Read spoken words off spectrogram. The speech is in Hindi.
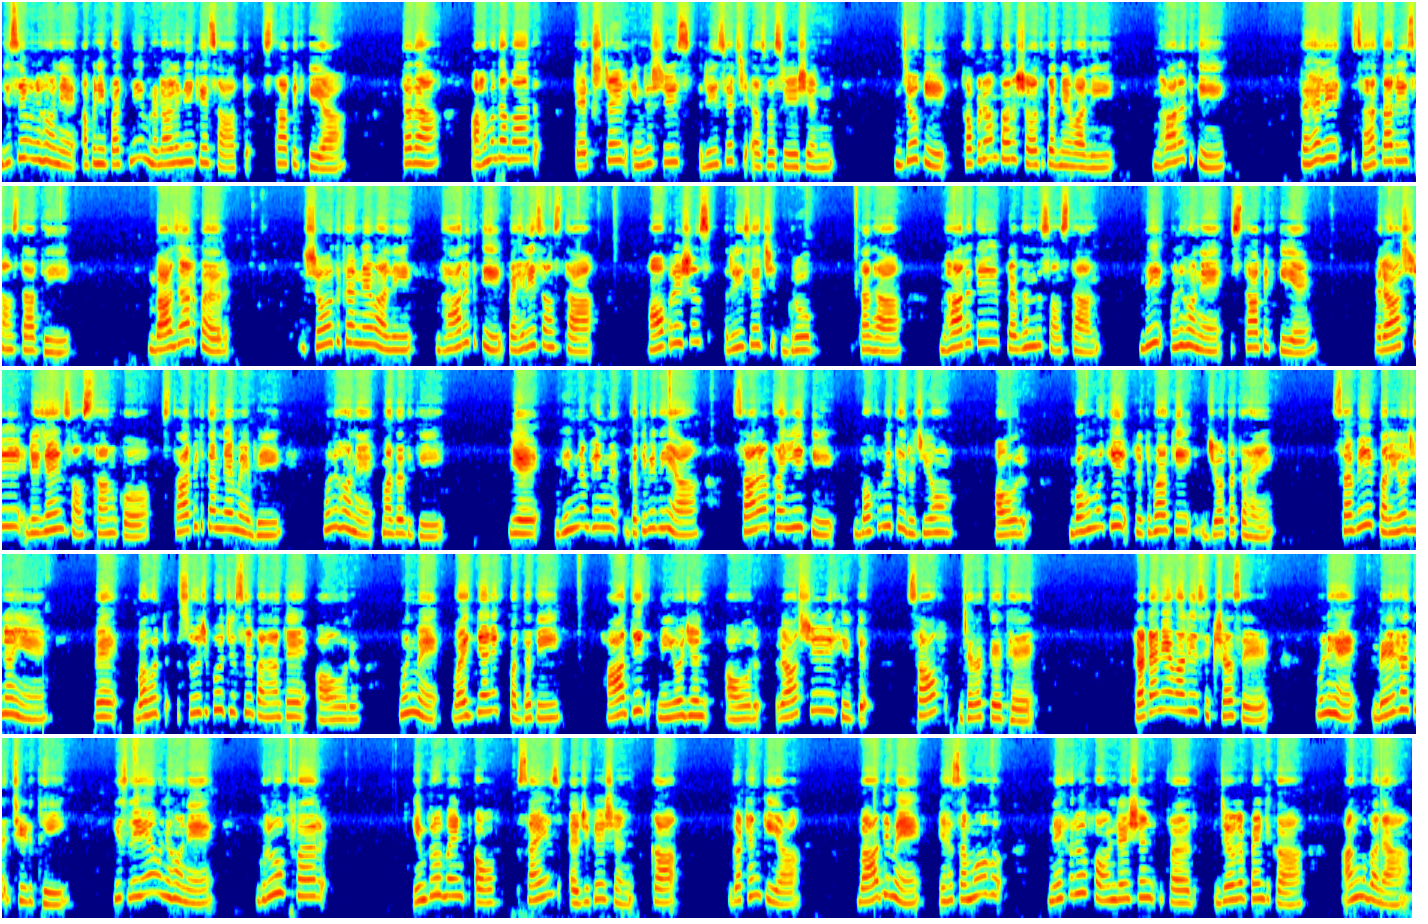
जिसे उन्होंने अपनी पत्नी मृणालिनी के साथ स्थापित किया, तथा Ahmedabad textile industries research association, जो कि कपड़ों पर शोध करने वाली भारत की पहली सहकारी संस्था थी, बाज़ार पर शोध करने वाली भारत की पहली संस्था ऑपरेशंस रिसर्च ग्रुप तथा भारतीय प्रबंध संस्थान भी उन्होंने स्थापित किए। राष्ट्रीय डिज़ाइन संस्थान को स्थापित करने में भी उन्होंने मदद की। ये भिन्न भिन्न गतिविधियाँ साराभाई की बहुविध रुचियों और बहुमुखी प्रतिभा की ज्योतक हैं। सभी परियोजनाएँ वे बहुत सूझबूझ से बनाते और उनमें वैज्ञानिक पद्धति आर्थिक नियोजन और राष्ट्रीय हित साफ़ झलकते थे। रटाने वाली शिक्षा से उन्हें बेहद चिढ़ थी, इसलिए उन्होंने group for improvement of science education का गठन किया। बाद में यह समूह नेहरू फाउंडेशन फॉर डेवलपमेंट का अंग बना।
